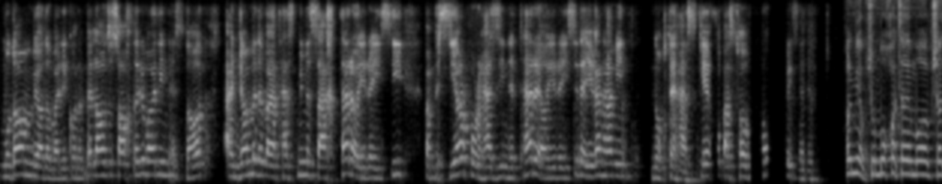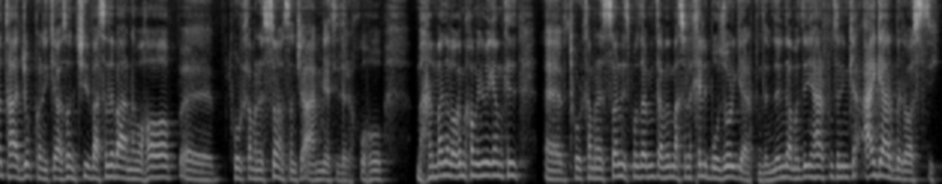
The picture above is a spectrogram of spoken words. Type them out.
مدام یادآوری کنه؟ به لحاظ ساختاری باید این اصلاحات انجام بده و تصمیم سختتر آی رئیسی و بسیار پرهزینه تر آی رئیسی دقیقا همین نقطه هست که خب از تا بگذاریم حالا میام چون مخاطب ما شاید تعجب کنه که اصلا چی وسط برنامه ها ترکمنستان اصلا چه اهمیتی داره؟ خب من واقعا می‌خوام اینو بگم که ترکمنستان نیست. ما در مورد مسئله خیلی بزرگ حرف می‌زنیم. داریم در مورد این حرف می‌زنیم که اگر به راستی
